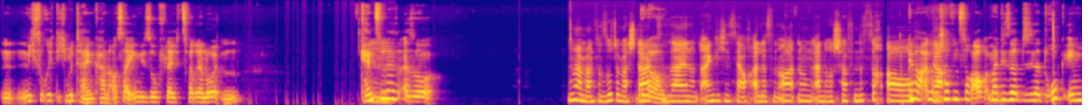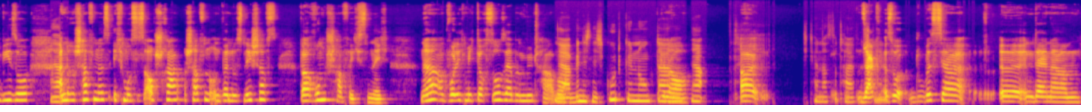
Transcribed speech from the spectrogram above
nicht so richtig mitteilen kann, außer irgendwie so vielleicht zwei, drei Leuten. Kennst mhm. du das? Also, ja, man versucht immer stark genau. zu sein und eigentlich ist ja auch alles in Ordnung. Andere schaffen das doch auch. Genau, andere ja. schaffen es doch auch. Immer dieser, dieser Druck irgendwie so, ja. andere schaffen es, ich muss es auch schaffen und wenn du es nicht schaffst, warum schaffe ich es nicht? Ne? Obwohl ich mich doch so sehr bemüht habe. Ja, bin ich nicht gut genug dann? Genau. Ja. Äh, ich kann das total verstehen. Sag, also du bist ja äh, in deiner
